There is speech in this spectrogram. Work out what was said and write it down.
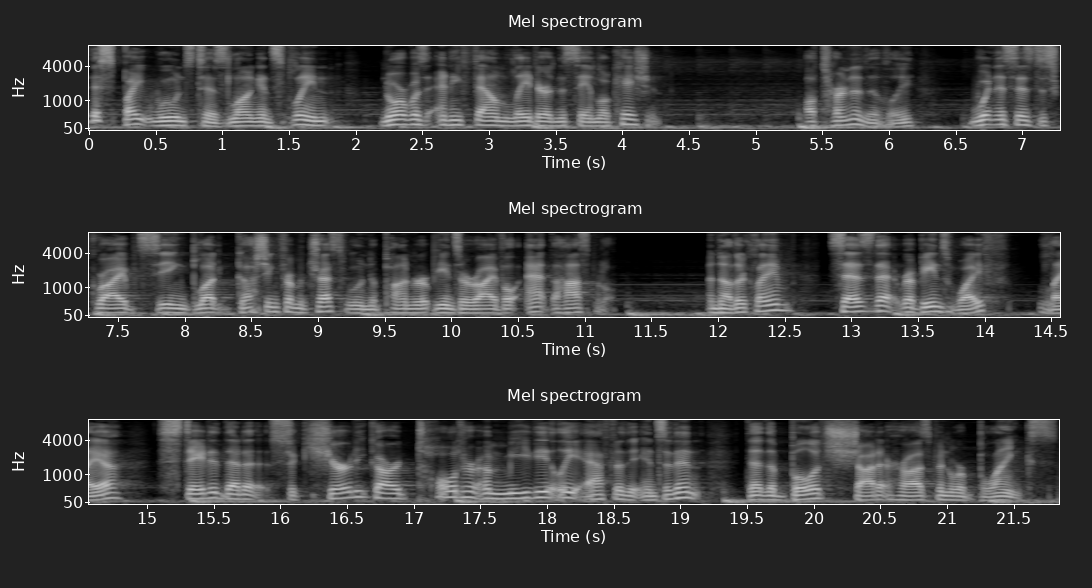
despite wounds to his lung and spleen, nor was any found later in the same location. Alternatively, witnesses described seeing blood gushing from a chest wound upon Rabin's arrival at the hospital. Another claim says that Rabin's wife, Leah, stated that a security guard told her immediately after the incident that the bullets shot at her husband were blanks.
